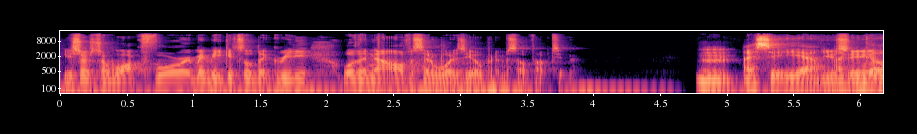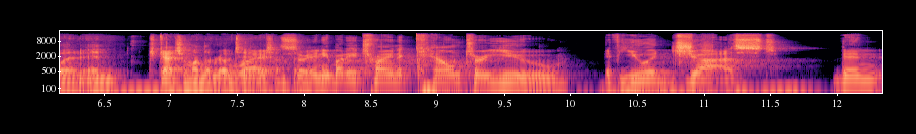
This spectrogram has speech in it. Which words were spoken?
he starts to walk forward, maybe he gets a little bit greedy. Well, then now all of a sudden, what does he open himself up to? Mm, I see. Yeah, You I see? can go in and catch him on the rotate or something. So anybody trying to counter you, if you adjust, then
